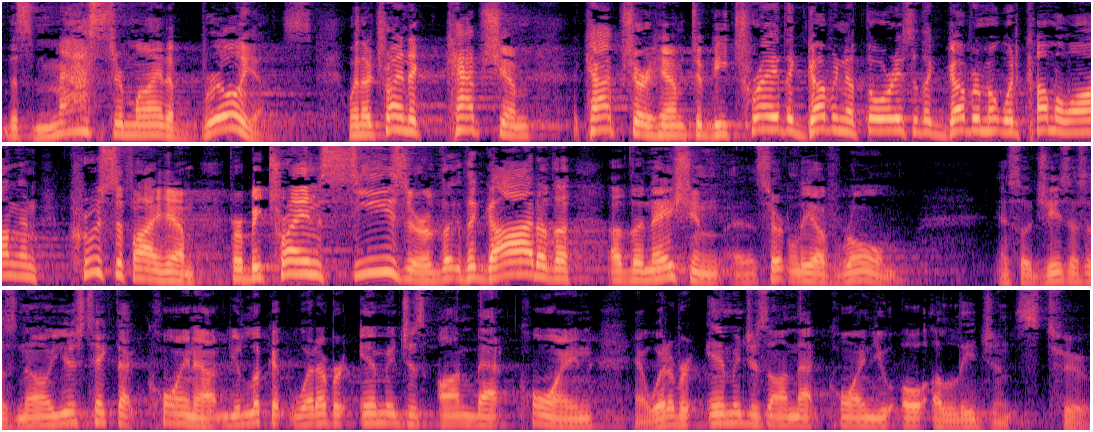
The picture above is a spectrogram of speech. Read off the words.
this mastermind of brilliance, when they're trying to capture him, capture him to betray the governing authorities so the government would come along and crucify him for betraying Caesar, the, the God of the, of the nation, uh, certainly of Rome. And so Jesus says, No, you just take that coin out and you look at whatever image is on that coin, and whatever image is on that coin you owe allegiance to.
